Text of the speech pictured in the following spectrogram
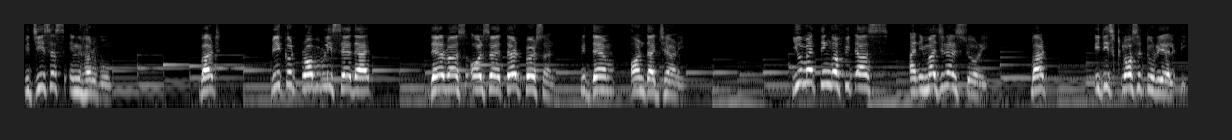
with Jesus in her womb. But we could probably say that there was also a third person with them on that journey. You may think of it as an imaginary story, but it is closer to reality.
